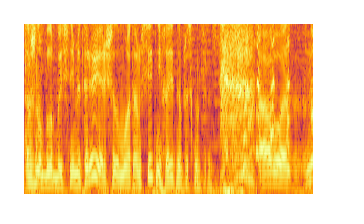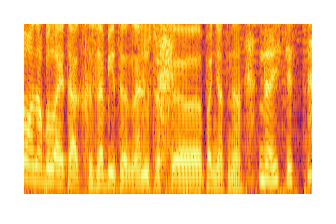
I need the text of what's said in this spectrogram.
должно было быть с ним интервью, я решил ему отомстить, не ходить на пресс-конференцию. А вот. Но она была и так забита на люстрах, э, понятно. Да, естественно.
